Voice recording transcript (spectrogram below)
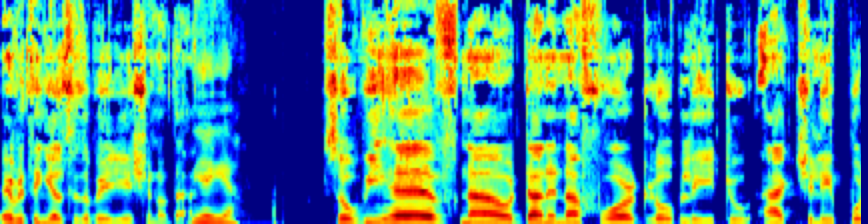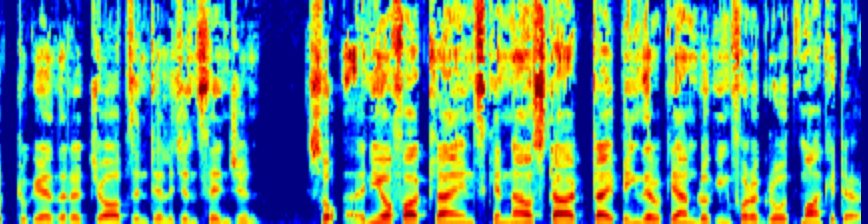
Everything else is a variation of that. Yeah. Yeah. So we have now done enough work globally to actually put together a jobs intelligence engine. So any of our clients can now start typing that, okay, I'm looking for a growth marketer.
